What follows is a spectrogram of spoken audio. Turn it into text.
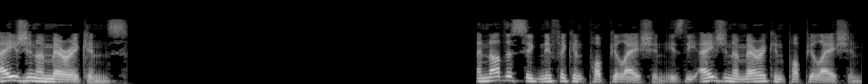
Asian Americans Another significant population is the Asian American population,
